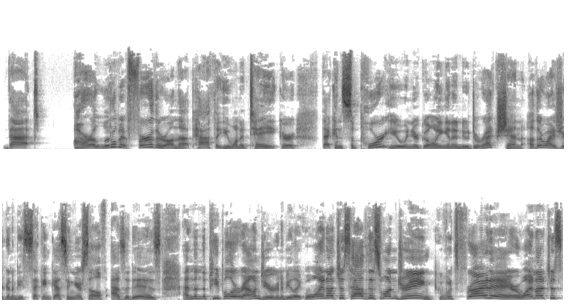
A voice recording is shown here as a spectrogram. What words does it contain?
that are a little bit further on that path that you want to take or that can support you when you're going in a new direction. Otherwise, you're going to be second guessing yourself as it is. And then the people around you are going to be like, well, why not just have this one drink? It's Friday. Or why not just,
